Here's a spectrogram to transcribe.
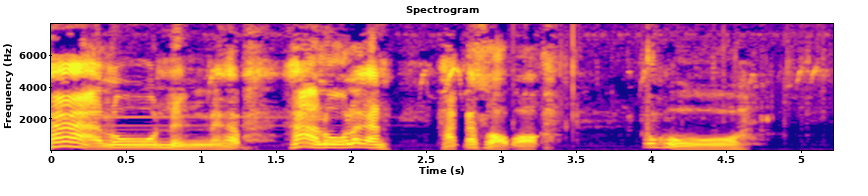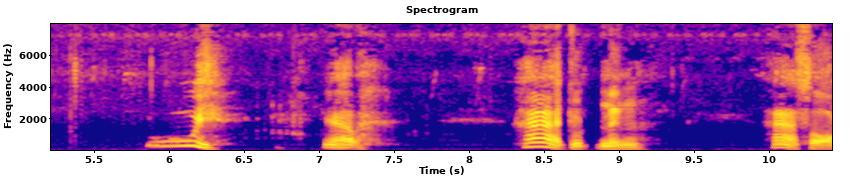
ห้าโลหนึ่งนะครับห้าโลแล้วกัน หักกระสอบออก โอ้โหอุ้ยนี่ครับห้าจุดหนึ่งห้าสอง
